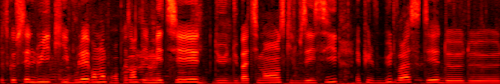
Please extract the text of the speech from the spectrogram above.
parce que c'est lui qui voulait vraiment qu'on représente les métiers du, bâtiment, ce qu'il faisait ici. Et puis le but, voilà, c'était de, de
